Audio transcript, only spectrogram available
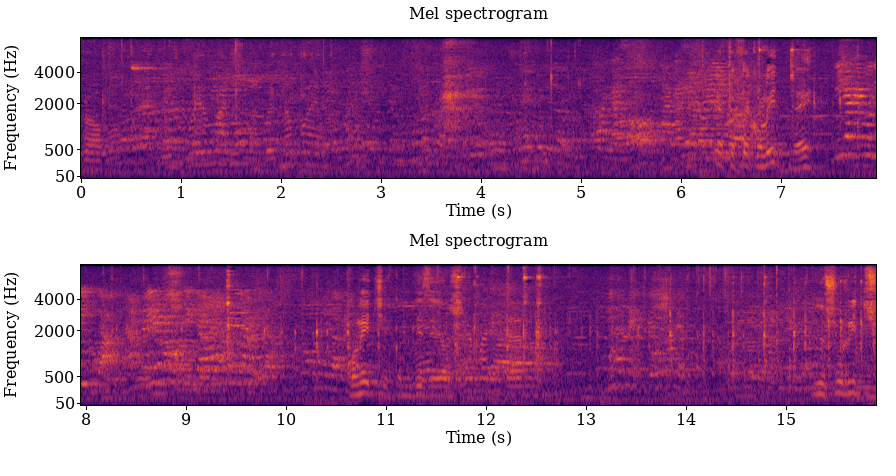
Prova. Não. É café com leite, né? Com leite, como dizem eles. É. E os churritos.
